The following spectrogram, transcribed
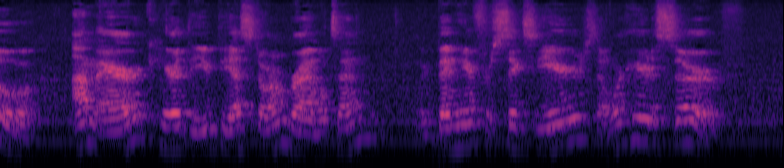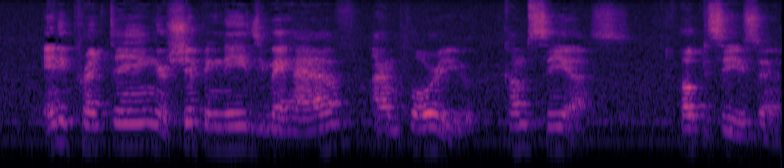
I'm Eric here at the UPS store in Brambleton. We've been here for six years and we're here to serve. Any printing or shipping needs you may have, I implore you, come see us. Hope to see you soon.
